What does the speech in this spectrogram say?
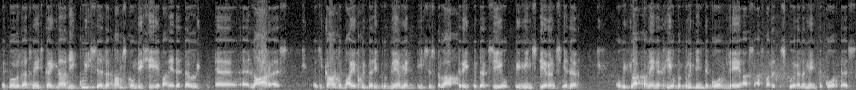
Byvoorbeeld as mens kyk na die koei se liggaamskondisie wanneer dit nou uh, laer is, is die kans baie goed dat die probleem met iets soos verlaagde reproduksie of immuunsterings eerder op die vlak van energie of 'n proteïntekort lê as as wat dit 'n spoorelement tekort is.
